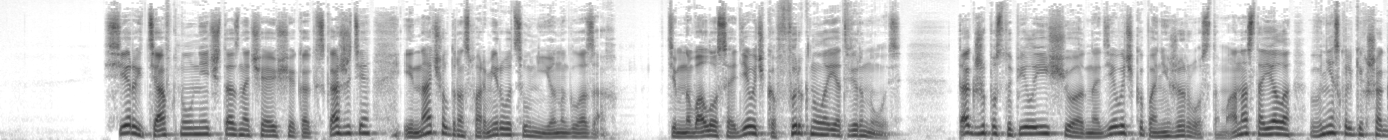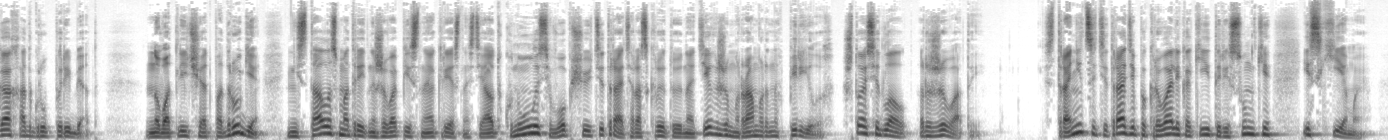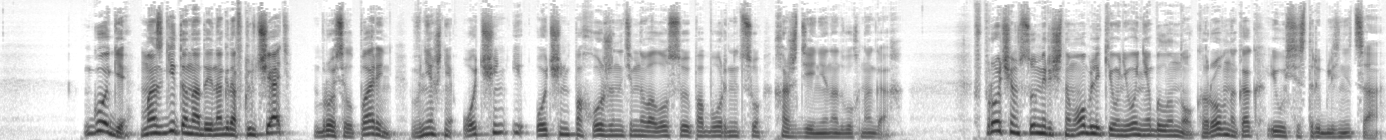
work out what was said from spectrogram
Серый тявкнул нечто, означающее «как скажете», и начал трансформироваться у нее на глазах. Темноволосая девочка фыркнула и отвернулась. Так же поступила еще одна девочка пониже ростом. Она стояла в нескольких шагах от группы ребят. Но в отличие от подруги, не стала смотреть на живописные окрестности, а уткнулась в общую тетрадь, раскрытую на тех же мраморных перилах, что оседлал рыжеватый. Страницы тетради покрывали какие-то рисунки и схемы. «Гоги, мозги-то надо иногда включать!» — бросил парень, внешне очень и очень похожий на темноволосую поборницу хождения на двух ногах. Впрочем, в сумеречном облике у него не было ног, ровно как и у сестры-близнеца.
